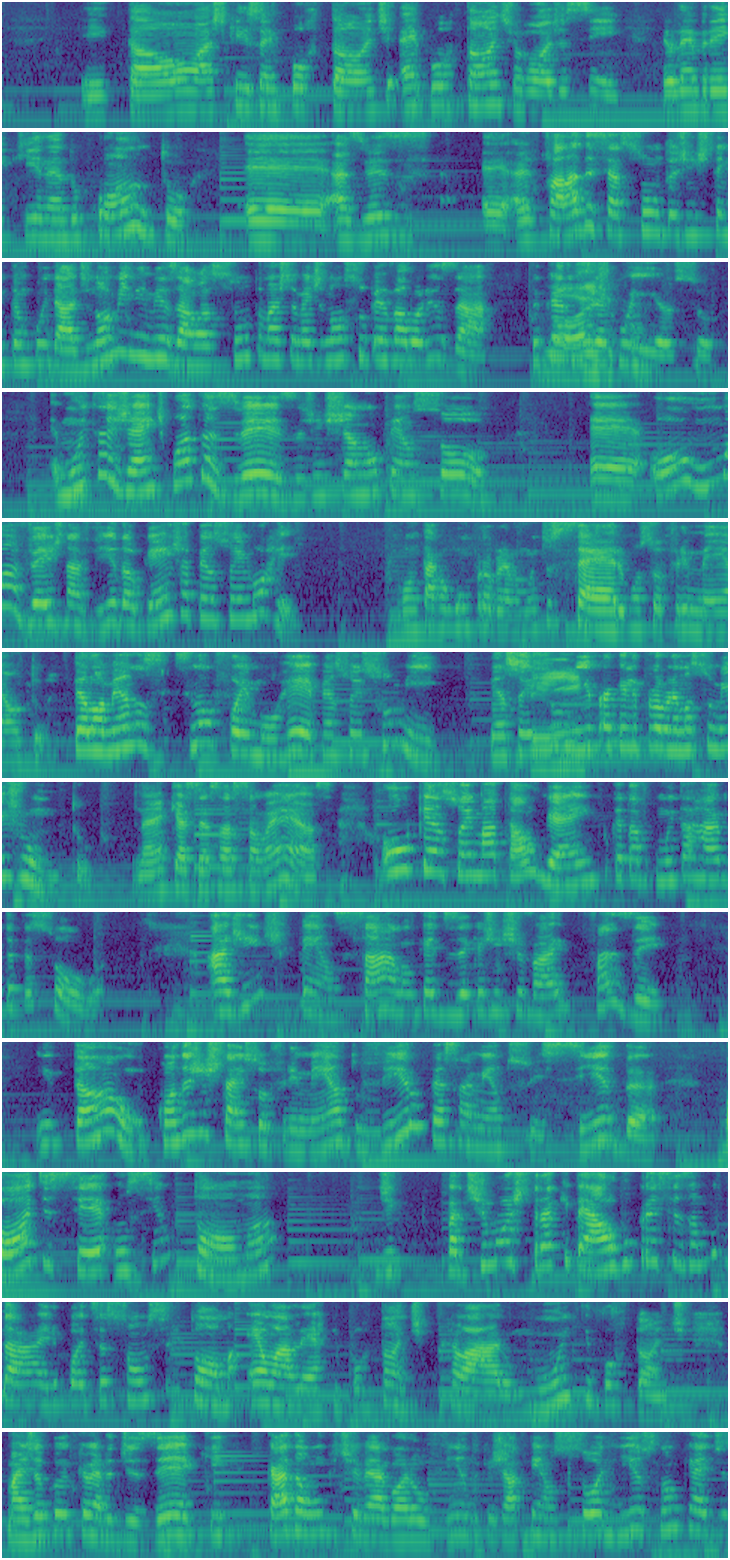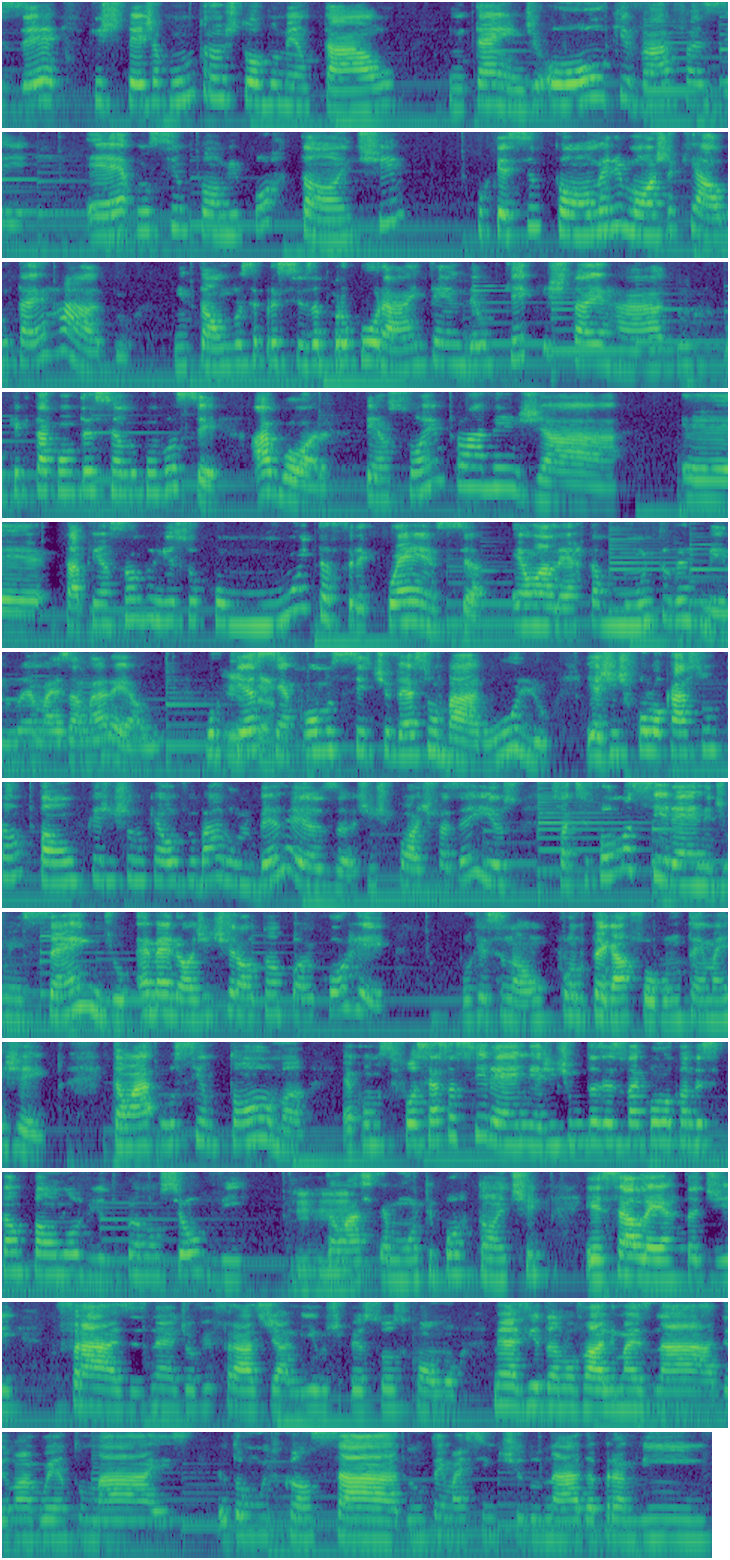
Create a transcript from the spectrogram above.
Então, acho que isso é importante. É importante, Roger, assim, eu lembrei aqui, né, do quanto, é, às vezes, é, falar desse assunto, a gente tem que ter um cuidado de não minimizar o assunto, mas também de não supervalorizar. O que eu quero Lógico. dizer com isso? É, muita gente, quantas vezes a gente já não pensou, é, ou uma vez na vida, alguém já pensou em morrer? Quando tá com algum problema muito sério, com sofrimento. Pelo menos, se não foi morrer, pensou em sumir. Pensou Sim. em sumir para aquele problema sumir junto, né? Que a sensação é essa. Ou pensou em matar alguém porque tava com muita raiva da pessoa. A gente pensar não quer dizer que a gente vai fazer. Então, quando a gente está em sofrimento, vir o pensamento suicida pode ser um sintoma de para te mostrar que algo precisa mudar. Ele pode ser só um sintoma. É um alerta importante? Claro, muito importante. Mas o que eu quero dizer é que cada um que estiver agora ouvindo, que já pensou nisso, não quer dizer que esteja com um transtorno mental, entende? Ou que vá fazer é um sintoma importante, porque sintoma ele mostra que algo está errado. Então você precisa procurar entender o que, que está errado, o que está acontecendo com você. Agora, pensou em planejar, está é, tá pensando nisso com muita frequência, é um alerta muito vermelho, não é mais amarelo. Porque Exato. assim, é como se tivesse um barulho e a gente colocasse um tampão, porque a gente não quer ouvir o barulho. Beleza, a gente pode fazer isso. Só que se for uma sirene de um incêndio, é melhor a gente tirar o tampão e correr. Porque senão, quando pegar fogo, não tem mais jeito. Então, a, o sintoma é como se fosse essa sirene. A gente muitas vezes vai colocando esse tampão no ouvido para não se ouvir. Uhum. Então, acho que é muito importante esse alerta de frases, né? De ouvir frases de amigos, de pessoas como minha vida não vale mais nada, eu não aguento mais, eu tô muito cansado, não tem mais sentido nada para mim.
